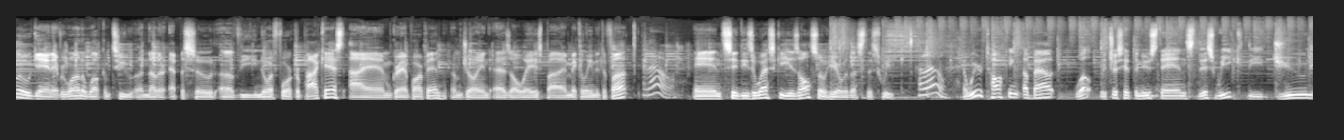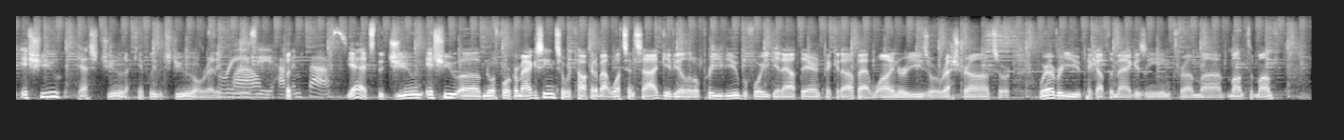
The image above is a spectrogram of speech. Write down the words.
Hello again, everyone, and welcome to another episode of the North Forker podcast. I am Grant Parpan. I'm joined, as always, by Michelina DeFont. Hello. And Cindy Zaweski is also here with us this week. Hello. And we are talking about, well, it just hit the newsstands this week, the June issue. Yes, June. I can't believe it's June already. Crazy. Wow. Happened fast. Yeah, it's the June issue of North Forker Magazine. So we're talking about what's inside, give you a little preview before you get out there and pick it up at wineries or restaurants or wherever you pick up the magazine from uh, month to month.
